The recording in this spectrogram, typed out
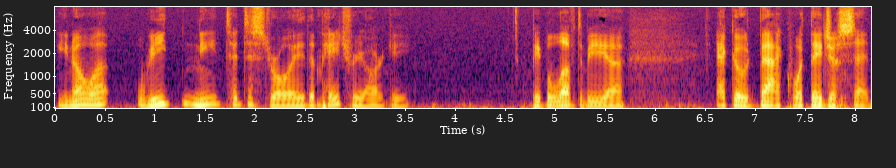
You know what? We need to destroy the patriarchy. People love to be uh, echoed back what they just said.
